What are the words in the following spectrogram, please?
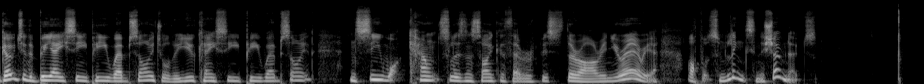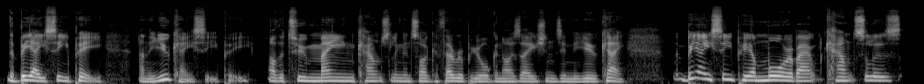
go to the BACP website or the UKCP website and see what counsellors and psychotherapists there are in your area. I'll put some links in the show notes. The BACP and the UKCP are the two main counselling and psychotherapy organisations in the UK. The BACP are more about counsellors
